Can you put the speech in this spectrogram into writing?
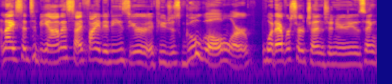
And I said, to be honest, I find it easier if you just Google or whatever search engine you're using.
